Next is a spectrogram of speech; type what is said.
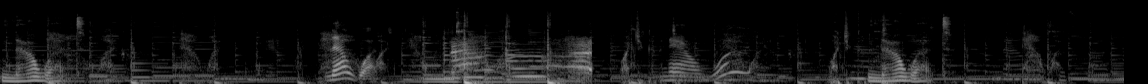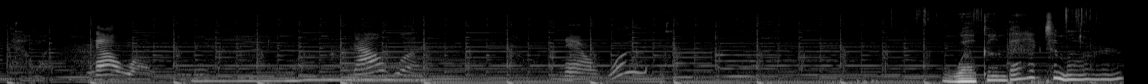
Now what? Now what? What you gonna Now what? What you gonna Now what? now what? Now what? Now what? Now what? Welcome back to Marv.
